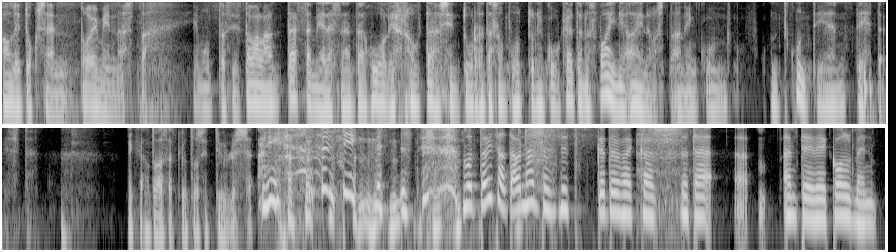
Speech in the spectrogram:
hallituksen toiminnasta. Ja, mutta siis tavallaan tässä mielessä tämä huoli on ollut täysin turha. Tässä on puhuttu niin kuin käytännössä vain ja ainoastaan niin kuin kuntien tehtävistä mikä on taas kyllä tosi tylsä. niin, niin mutta toisaalta onhan tässä nyt, katsoin vaikka tätä MTV3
